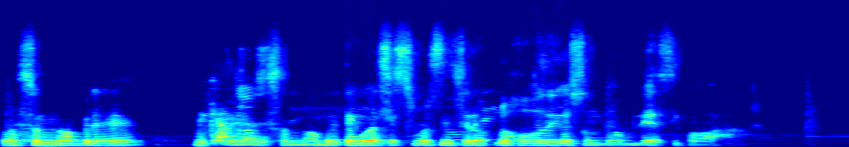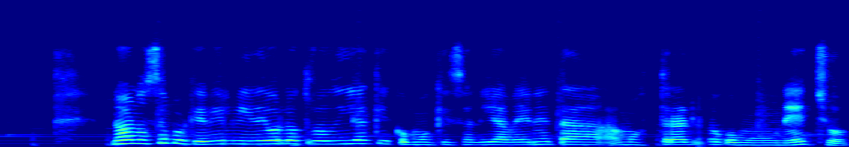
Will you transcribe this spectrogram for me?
Esos nombres. Me cargan esos nombres. Tengo que ser súper sincero. Los odio esos nombres así como. Ah. No, no sé, porque vi el video el otro día que como que salía Bennett a, mostrarlo como un hecho,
